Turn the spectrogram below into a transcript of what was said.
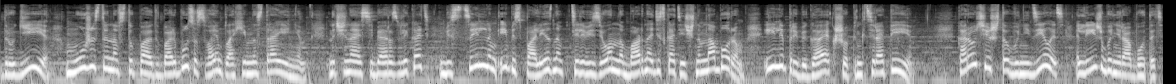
Другие мужественно вступают в борьбу со своим плохим настроением, начиная себя развлекать бесцельным и бесполезным телевизионно-барно-дискотечным набором или прибегая к шопинг-терапии – Короче, что бы ни делать, лишь бы не работать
